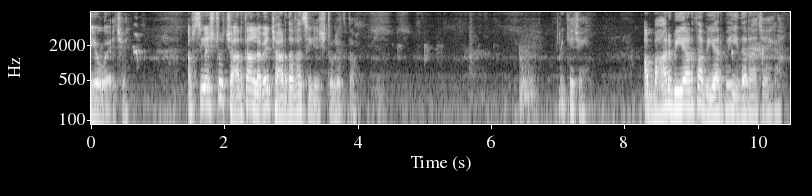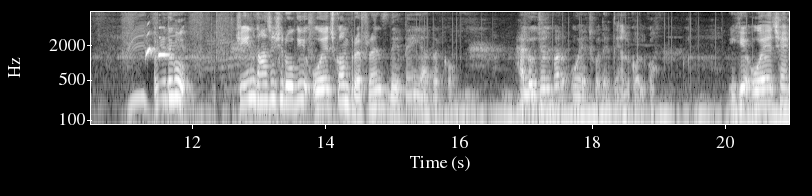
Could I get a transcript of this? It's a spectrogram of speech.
ये ओ एच है अब सी एच टू चार का लबे? चार दफ़ा सी एच टू लिखता हूँ। ठीक है जी। अब बाहर बी आर था बी आर पे इधर आ जाएगा। अब ये देखो चेन कहाँ से शुरू होगी? ओ एच को हम प्रेफरेंस देते हैं, याद रखो। हेलोजन पर ओ एच को देते हैं अल्कोहल को। ये ओ एच है।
